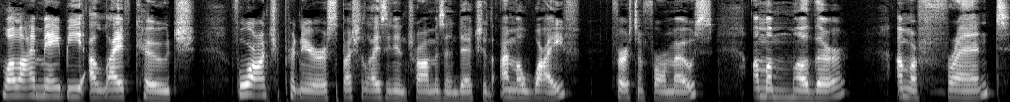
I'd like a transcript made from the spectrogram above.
while I may be a life coach for entrepreneurs specializing in traumas and addictions, I'm a wife, first and foremost. I'm a mother. I'm a friend.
